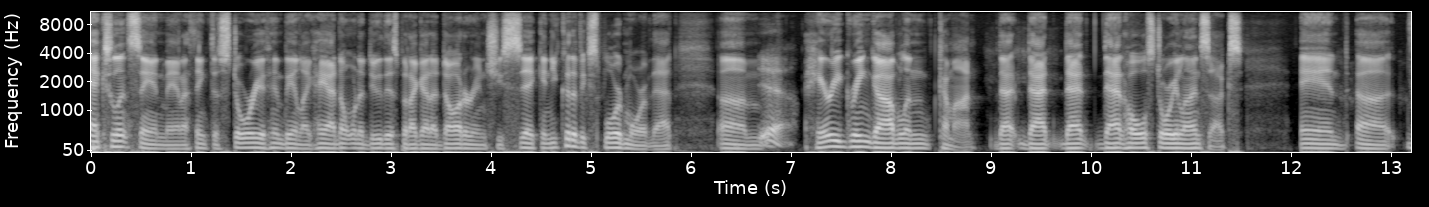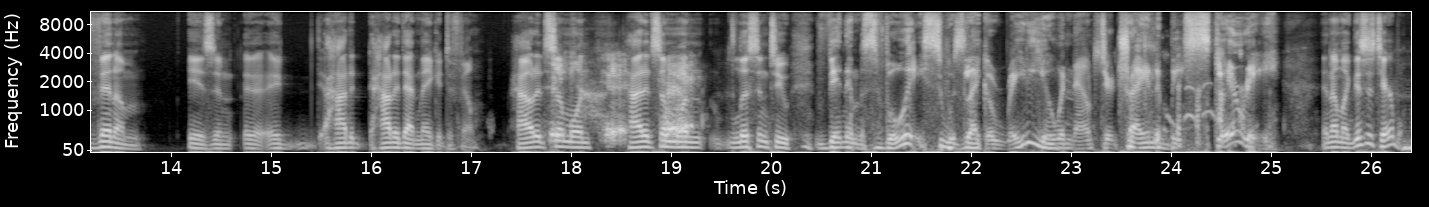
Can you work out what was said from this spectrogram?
excellent Sandman. I think the story of him being like, "Hey, I don't want to do this, but I got a daughter and she's sick," and you could have explored more of that. Um, Yeah. Harry Green Goblin, come on, that that that that whole storyline sucks. And uh, Venom is in uh, it, how did how did that make it to film? How did someone how did someone listen to Venom's voice was like a radio announcer trying to be scary? And I'm like, this is terrible.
